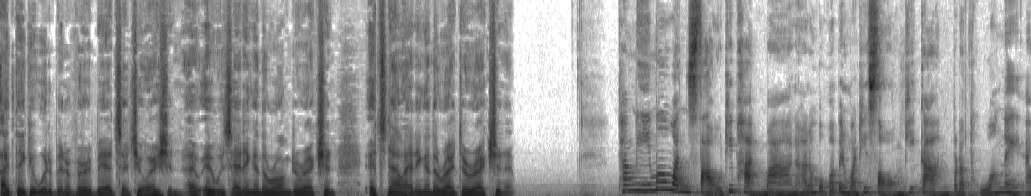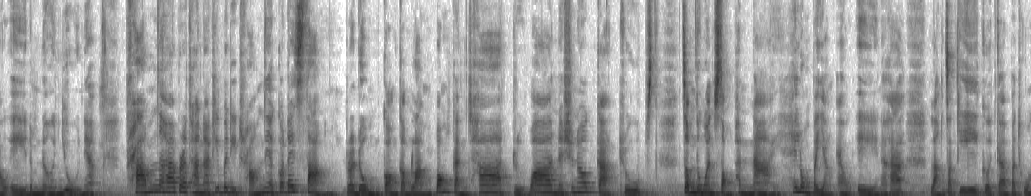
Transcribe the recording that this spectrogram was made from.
I think it would have been a very bad situation. I, it was heading in the wrong direction. It's now heading in the right direction. ทั้งนี้เมื่อวันเสาร์ที่ผ่านมานะคะต้องบอกว่าเป็นวันที่ 2 ที่การประท้วงใน LA ดำเนินอยู่เนี่ยทรัมป์นะคะประธานาธิบดีทรัมป์เนี่ยก็ได้สั่งระดมกองกำลังป้องกันชาติ หรือว่า National Guard Troops จำนวน 2,000 นายให้ลงไปยัง LA นะคะหลังจากที่เกิดการประท้วง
